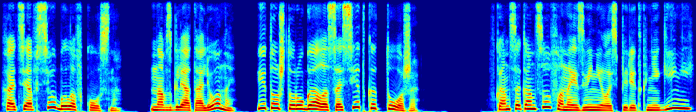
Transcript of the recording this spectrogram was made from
хотя все было вкусно. На взгляд Алены и то, что ругала соседка, тоже. В конце концов она извинилась перед княгиней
